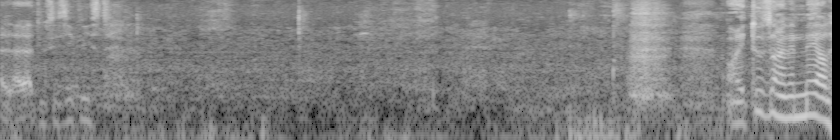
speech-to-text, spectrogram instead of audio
Ah là là, tous ces cyclistes. On est tous dans la même merde.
